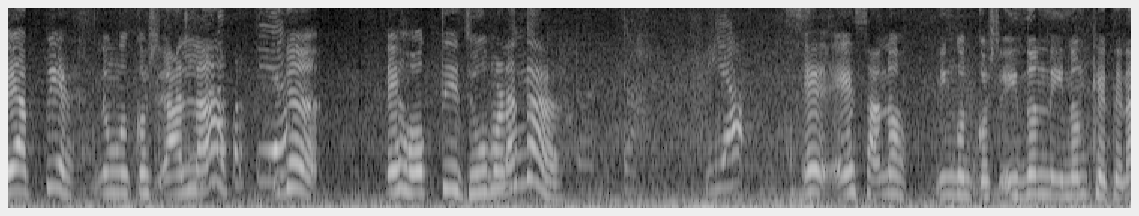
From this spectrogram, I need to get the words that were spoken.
ಏ, ಅಪ್ಪಿ ನಂಗೆ ಕಷ್ಟ ಅಲ್ಲ ಇದು ಏ ಹೋಗ್ತಿ ಜೂ ಮಾಡಕ್ಕ? ಏ ಏ ಸಾನು ನಿಂಗೊಂದು ಕ್ವಶನ್ ಇದೊಂದು ಇನ್ನೊಂದು ಕೇಳ್ತೇನ?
